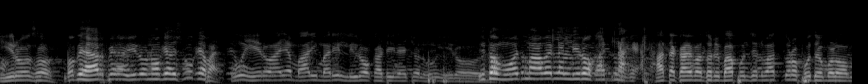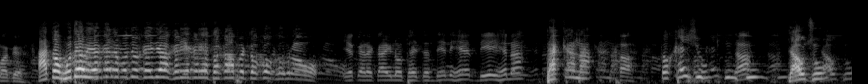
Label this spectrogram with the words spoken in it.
હીરો છો. બબે હાર પહેરા હીરો નો કે શું કહેવાય? હું હીરો આયા મારી મારી લીરો કાઢી નાખ્યો ને હું હીરો ઈ તો મોજમાં આવે એટલે લીરો કાઢી નાખે. હા તો કાઈ વાંધો નહીં. જઈને વાત કરો ફૂદે મળવા માંગે. આ તો એક એકાને બધું કહી દે ઘડીએ ઘડીએ થકા પર ટકો ખવડાવો. એક કરે નો ન થાય તો દેન હે દે હે ના. ધક્કા ના. હા. તો ખાઈશું. જાઉં છું. જાઉં છું.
